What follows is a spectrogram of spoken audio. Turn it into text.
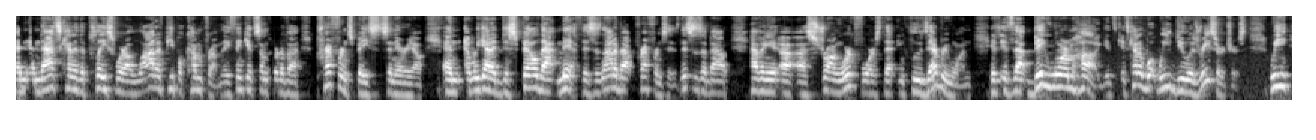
And and that's kind of the place where a lot of people come from. They think it's some sort of a preference based scenario. And and we got to dispel that myth. This is not about preferences. This is about having a, a strong workforce that includes everyone. It's, it's that big warm hug. It's, it's kind of what we do as researchers. We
